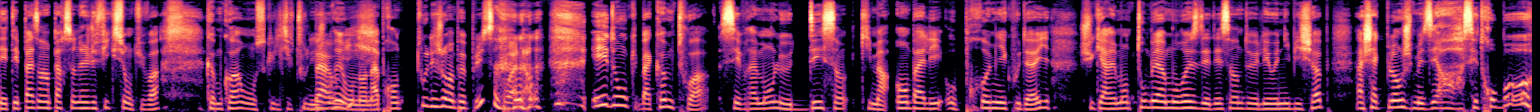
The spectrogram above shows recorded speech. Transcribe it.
n'était pas un personnage de fiction, tu vois. Comme quoi, on se cultive tous les bah jours et on en apprend tous les jours un peu plus. Voilà. Et donc, bah, comme toi, c'est vraiment le dessin qui m'a emballé au premier coup d'œil. Je suis carrément tombée amoureuse des dessins de Léonie Bishop. À chaque planche, je me disais, oh, c'est trop beau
